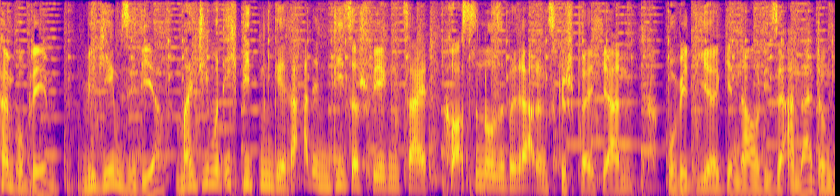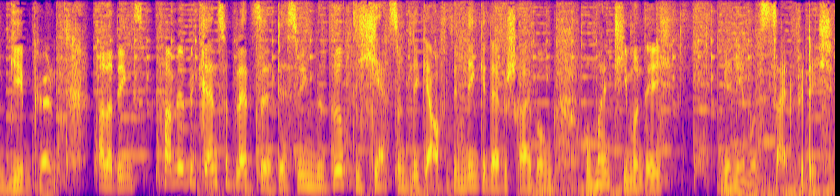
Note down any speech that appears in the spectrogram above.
Kein Problem, wir geben sie dir. Mein Team und ich bieten gerade in dieser schwierigen Zeit kostenlose Beratungsgespräche an, wo wir dir genau diese Anleitung geben können. Allerdings haben wir begrenzte Plätze, deswegen bewirb dich jetzt und klicke auf den Link in der Beschreibung und mein Team und ich, wir nehmen uns Zeit für dich.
